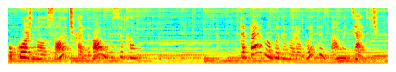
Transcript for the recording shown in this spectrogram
У кожного сонечка два вусика. Тепер ми будемо робити з вами цяточки.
